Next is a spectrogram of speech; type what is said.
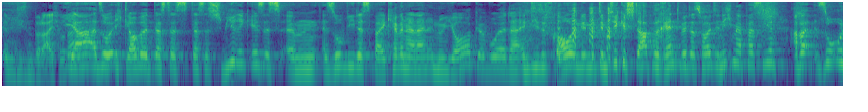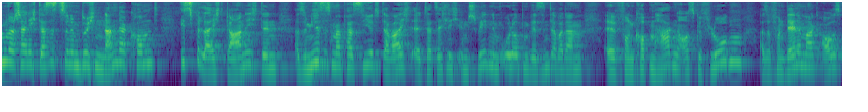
in diesem Bereich, oder? Ja, also ich glaube, dass das, dass das schwierig ist, ist ähm, so wie das bei Kevin allein in New York, wo er da in diese Frau in den, mit dem Ticketstapel rennt, wird das heute nicht mehr passieren. Aber so unwahrscheinlich, dass es zu einem Durcheinander kommt, ist vielleicht gar nicht, denn also mir ist es mal passiert, da war ich äh, tatsächlich in Schweden im Urlaub und wir sind aber dann äh, von Kopenhagen aus geflogen, also von Dänemark aus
